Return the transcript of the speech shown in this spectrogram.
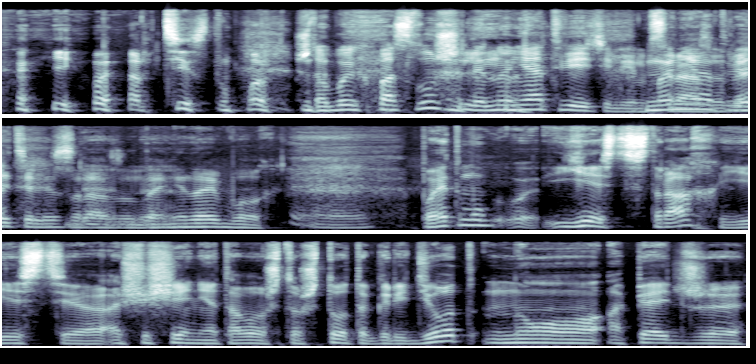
И артист может... Чтобы их послушали, но не ответили им Но сразу, не да? ответили сразу, да, не дай бог. Э, Поэтому э, есть страх, есть э, ощущение того, что что-то грядет, но, опять же,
